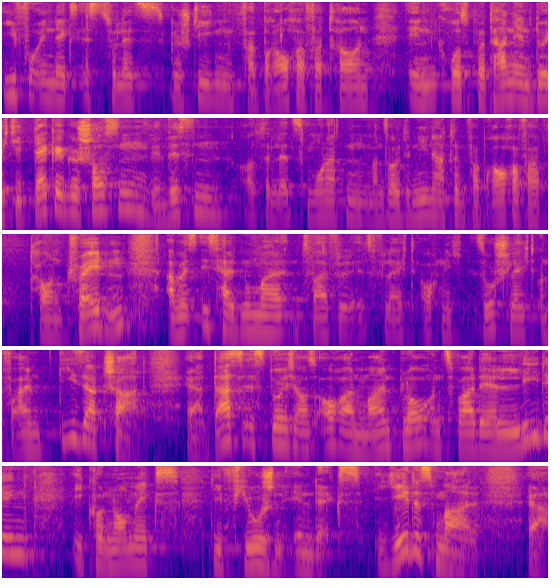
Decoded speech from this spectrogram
IFO-Index ist zuletzt gestiegen, Verbrauchervertrauen in Großbritannien durch die Decke geschossen. Wir wissen aus den letzten Monaten, man sollte nie nach dem Verbrauchervertrauen trauen traden. Aber es ist halt nun mal im Zweifel jetzt vielleicht auch nicht so schlecht. Und vor allem dieser Chart, ja, das ist durchaus auch ein Mindblow. Und zwar der Leading Economics Diffusion Index. Jedes Mal, ja,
